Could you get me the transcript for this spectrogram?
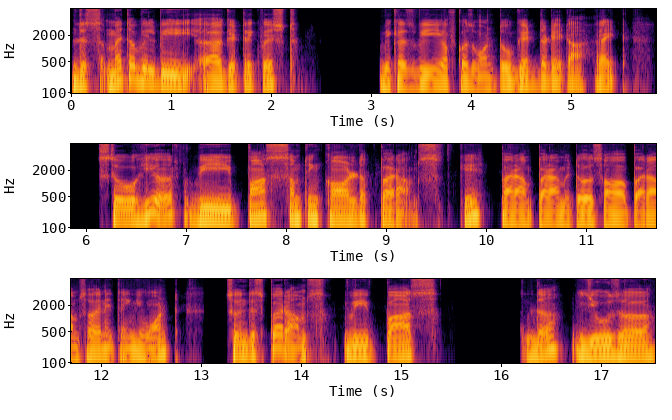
this method will be uh, get request because we of course want to get the data, right? So here we pass something called params, okay? Param parameters or params or anything you want. So in this params, we pass the user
